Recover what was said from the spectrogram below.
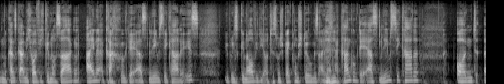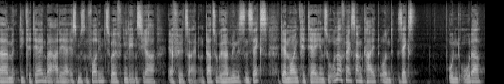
und man kann es gar nicht häufig genug sagen, eine Erkrankung der ersten Lebensdekade ist. Übrigens genau wie die Autismus-Spektrum-Störung ist eine mhm. Erkrankung der ersten Lebensdekade. Und ähm, die Kriterien bei ADHS müssen vor dem zwölften Lebensjahr erfüllt sein. Und dazu gehören mindestens sechs der neun Kriterien zur Unaufmerksamkeit und sechs und oder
